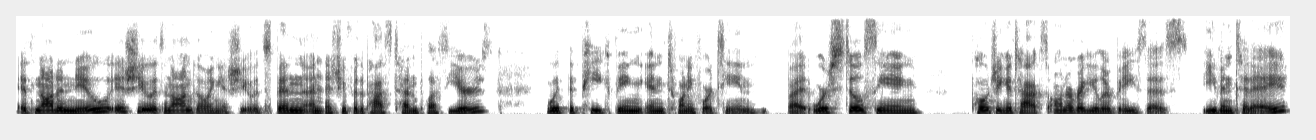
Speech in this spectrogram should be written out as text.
it's not a new issue, it's an ongoing issue. It's been an issue for the past 10 plus years with the peak being in 2014. But we're still seeing poaching attacks on a regular basis, even today.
